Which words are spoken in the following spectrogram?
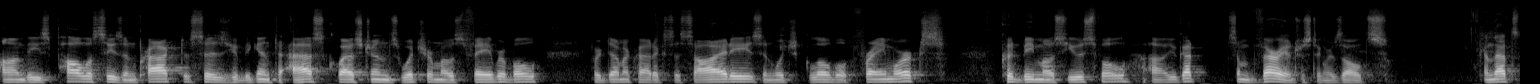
on these policies and practices, you begin to ask questions which are most favorable for democratic societies and which global frameworks could be most useful. Uh, you got some very interesting results. And that,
